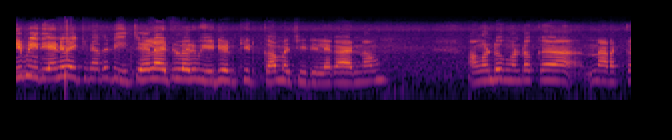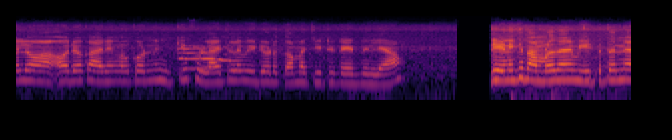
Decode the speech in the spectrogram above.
ഈ ബിരിയാണി വെക്കുന്നത് ഡീറ്റെയിൽ ആയിട്ടുള്ള ഒരു വീഡിയോ എനിക്ക് എടുക്കാൻ പറ്റിയിട്ടില്ല. കാരണം അങ്ങോട്ടും ഇങ്ങോട്ടൊക്കെ നടക്കലും ഓരോ കാര്യങ്ങൾ കൊണ്ടും എനിക്ക് ഫുള്ളായിട്ടുള്ള വീഡിയോ എടുക്കാൻ പറ്റിയിട്ടുണ്ടായിരുന്നില്ല. ബിരിയാണിക്ക് നമ്മൾ തന്നെ വീട്ടിൽ തന്നെ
